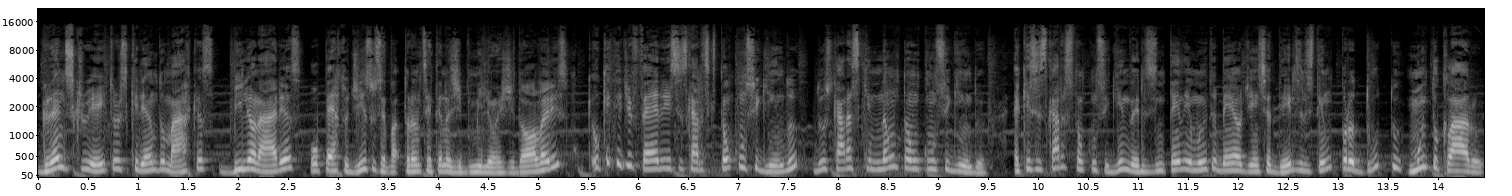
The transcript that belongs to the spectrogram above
grandes creators criando marcas bilionárias, ou perto disso, você faturando centenas de milhões de dólares. O que que difere esses caras que estão conseguindo dos caras que não estão conseguindo? É que esses caras que estão conseguindo, eles entendem muito bem a audiência deles, eles têm um produto muito claro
